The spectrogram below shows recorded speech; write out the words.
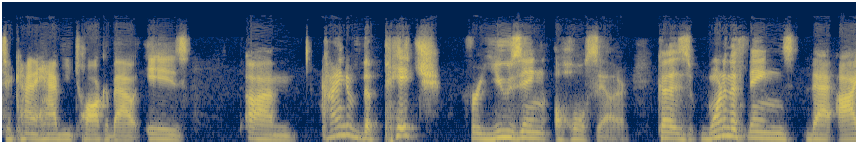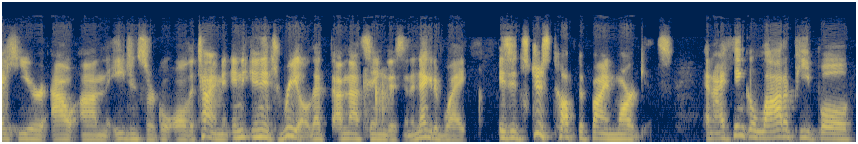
to kind of have you talk about is, um, kind of the pitch for using a wholesaler. Because one of the things that I hear out on the agent circle all the time, and, and and it's real, that I'm not saying this in a negative way, is it's just tough to find markets. And I think a lot of people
